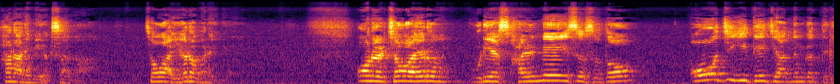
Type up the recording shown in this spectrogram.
하나님의 역사가 저와 여러분에게 오늘 저와 여러분 우리의 삶에 있어서도 오직이 되지 않는 것들이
